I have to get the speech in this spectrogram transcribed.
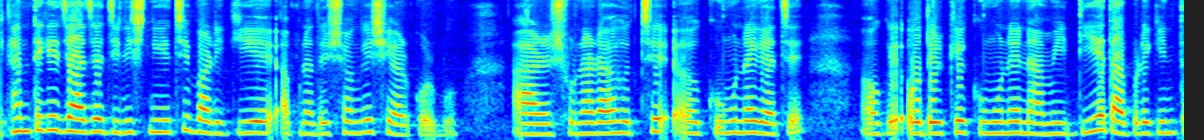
এখান থেকে যা যা জিনিস নিয়েছি, বাড়ি গিয়ে আপনাদের সঙ্গে শেয়ার করব। আর সোনারা হচ্ছে কুমুনে গেছে। ওকে ওদেরকে কুমনে নামিয়ে দিয়ে তারপরে কিন্তু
